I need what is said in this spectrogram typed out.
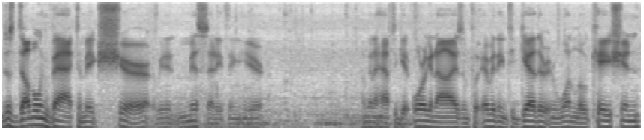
just doubling back to make sure we didn't miss anything here. I'm gonna have to get organized and put everything together in one location.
